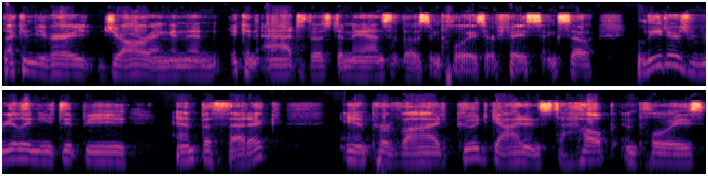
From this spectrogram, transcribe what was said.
That can be very jarring and then it can add to those demands that those employees are facing. So leaders really need to be empathetic and provide good guidance to help employees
